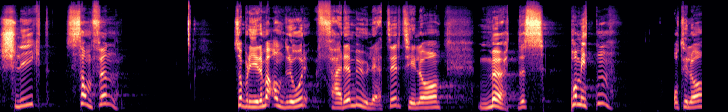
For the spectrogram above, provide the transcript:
slikt samfunn så blir det med andre ord færre muligheter til å møtes på midten og til å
